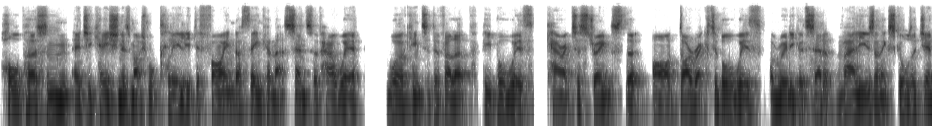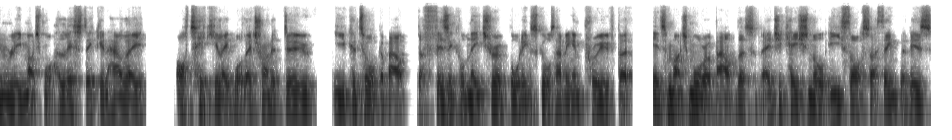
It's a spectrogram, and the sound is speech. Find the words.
whole person education is much more clearly defined, I think, and that sense of how we're working to develop people with character strengths that are directable with a really good set of values. I think schools are generally much more holistic in how they articulate what they're trying to do. You could talk about the physical nature of boarding schools having improved, but it's much more about the sort of educational ethos, I think, that is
